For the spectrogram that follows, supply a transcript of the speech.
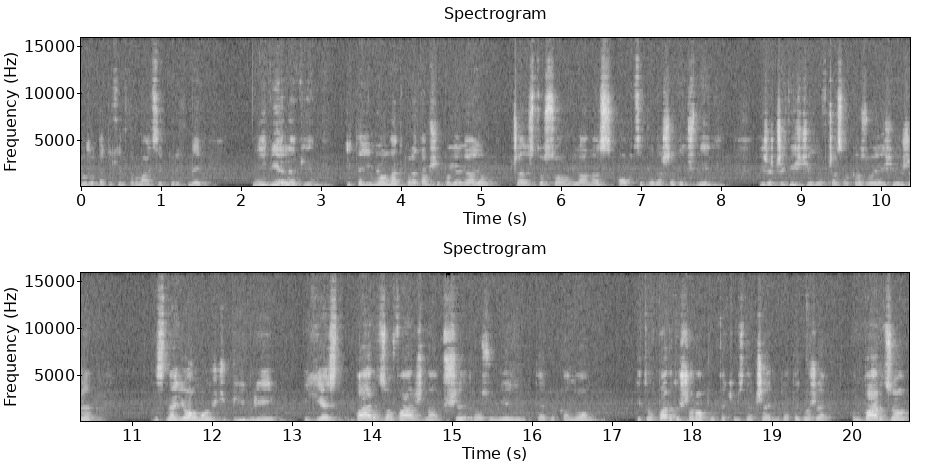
dużo takich informacji, których my niewiele wiemy. I te imiona, które tam się pojawiają, często są dla nas obce, dla naszego brzmienia. I rzeczywiście wówczas okazuje się, że znajomość Biblii jest bardzo ważna przy rozumieniu tego kanonu. I to w bardzo szerokim takim znaczeniu, dlatego że on bardzo,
